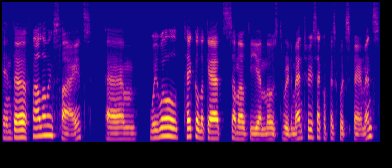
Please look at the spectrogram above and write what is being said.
In the following slides, um, we will take a look at some of the uh, most rudimentary psychophysical experiments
